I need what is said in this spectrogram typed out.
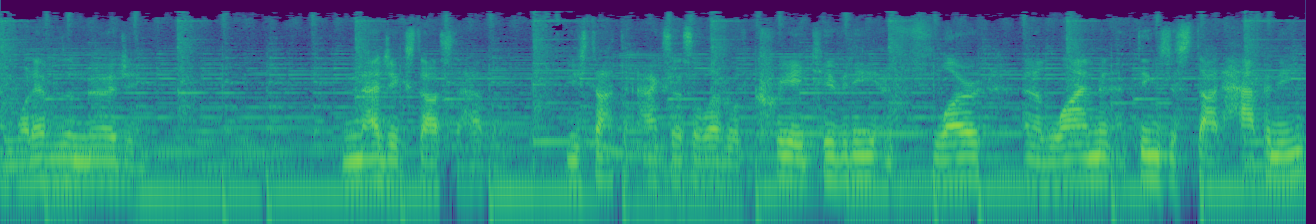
and whatever's emerging, magic starts to happen. You start to access a level of creativity and flow and alignment, and things just start happening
